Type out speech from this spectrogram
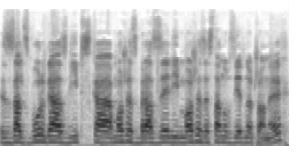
z Salzburga, z Lipska, może z Brazylii, może ze Stanów Zjednoczonych,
